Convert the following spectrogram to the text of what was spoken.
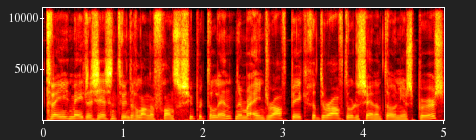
2 meter 26 lange Franse supertalent. Nummer 1 draft pick, gedraft door de San Antonio Spurs.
